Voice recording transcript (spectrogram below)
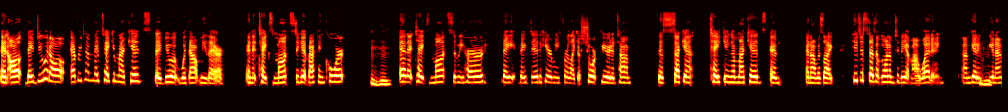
And all they do it all every time they've taken my kids, they do it without me there. And it takes months to get back in court hmm and it takes months to be heard. They they did hear me for like a short period of time. This second taking of my kids and and I was like, he just doesn't want them to be at my wedding. I'm getting, Mhm. you know.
